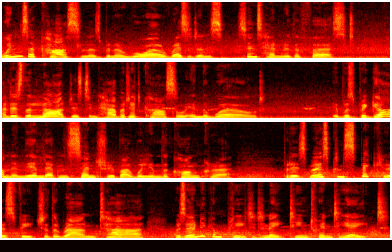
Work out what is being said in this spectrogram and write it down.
Windsor Castle has been a royal residence since Henry I and is the largest inhabited castle in the world. It was begun in the 11th century by William the Conqueror, but its most conspicuous feature, the Round Tower, was only completed in 1828.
